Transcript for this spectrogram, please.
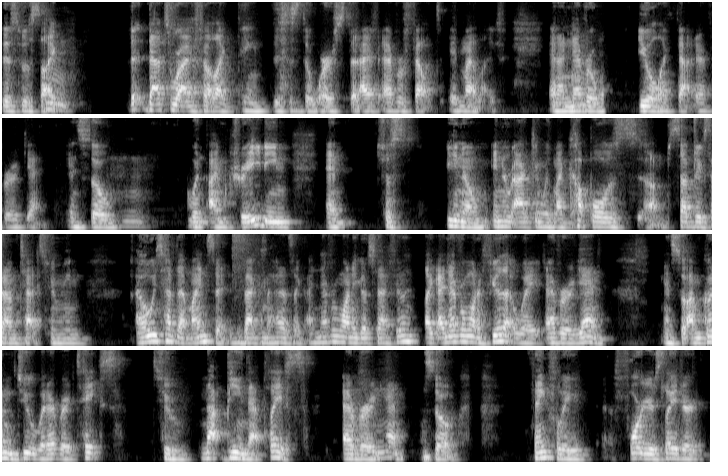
This was like mm. th- that's where I felt like, dang, this is the worst that I've ever felt in my life, and I never mm. want to feel like that ever again. And so mm-hmm. When I'm creating and just you know interacting with my couples, um, subjects that I'm tattooing I always have that mindset in the back of my head. It's like, I never want to go to that feeling. Like, I never want to feel that way ever again. And so I'm going to do whatever it takes to not be in that place ever mm-hmm. again. So thankfully, four years later,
